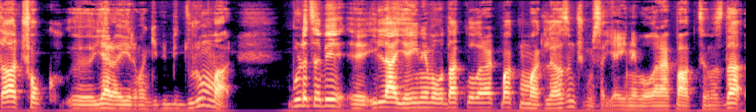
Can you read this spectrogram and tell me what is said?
daha çok e, yer ayırma gibi bir durum var. Burada tabi e, illa yayın evi odaklı olarak bakmamak lazım. Çünkü mesela yayın evi olarak baktığınızda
